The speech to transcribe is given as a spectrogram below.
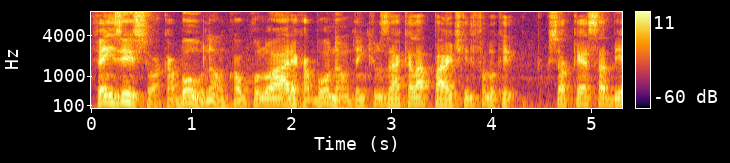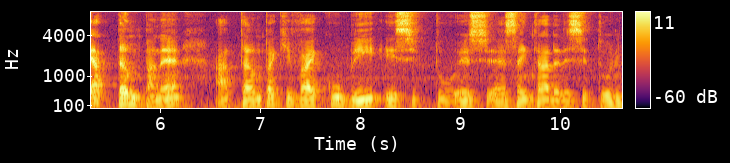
Fez isso? Acabou? Não. Calculou a área? Acabou? Não. Tem que usar aquela parte que ele falou, que ele só quer saber a tampa, né? A tampa que vai cobrir esse, esse, essa entrada desse túnel.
